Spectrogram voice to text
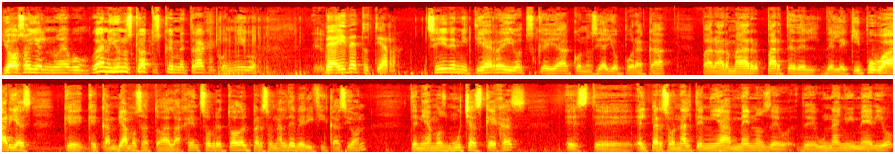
Yo soy el nuevo. Bueno, y unos que otros que me traje conmigo. de ahí de tu tierra. Sí, de mi tierra y otros que ya conocía yo por acá para armar parte del, del equipo. Hubo áreas que, que cambiamos a toda la gente, sobre todo el personal de verificación. Teníamos muchas quejas. Este, el personal tenía menos de, de un año y medio,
